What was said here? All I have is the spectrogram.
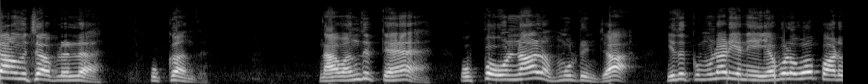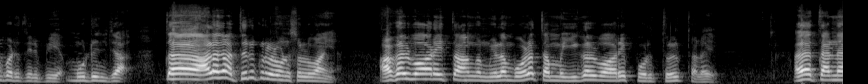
காமிச்சாப்புல உட்காந்து நான் வந்துட்டேன். இப்போ ஒன்றால் முடிஞ்சா. இதுக்கு முன்னாடி என்னை எவ்வளவோ பாடுபடுத்திருப்பிய முடிஞ்சா. த அழகா திருக்குறள் ஒன்று சொல்லுவாங்க. அகழ்வாரை தாங்கும் நிலம் போல தம்மை இகழ்வாரை பொறுத்தல் தலை. அதாவது தன்னை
